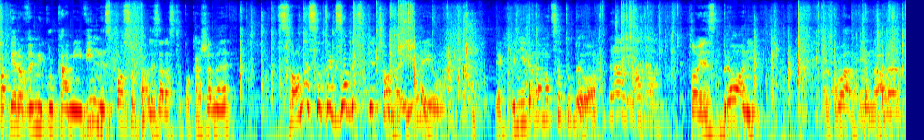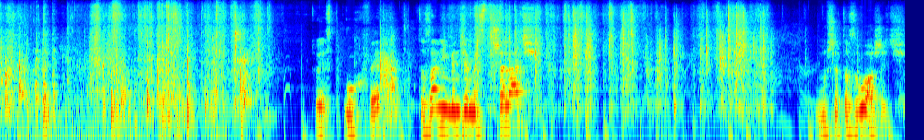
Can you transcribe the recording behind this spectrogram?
papierowymi kulkami w inny sposób, ale zaraz to pokażemy. Co one są tak zabezpieczone? Jeju. Jakby nie wiadomo co tu było. Broń, Adam. To jest broń. Dokładnie, no ale. Tu jest uchwyt. To zanim będziemy strzelać, muszę to złożyć.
